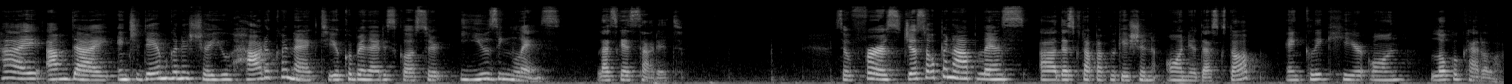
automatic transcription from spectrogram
Hi, I'm Dai, and today I'm going to show you how to connect your Kubernetes cluster using Lens. Let's get started. So first, just open up Lens uh, desktop application on your desktop and click here on Local Catalog.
